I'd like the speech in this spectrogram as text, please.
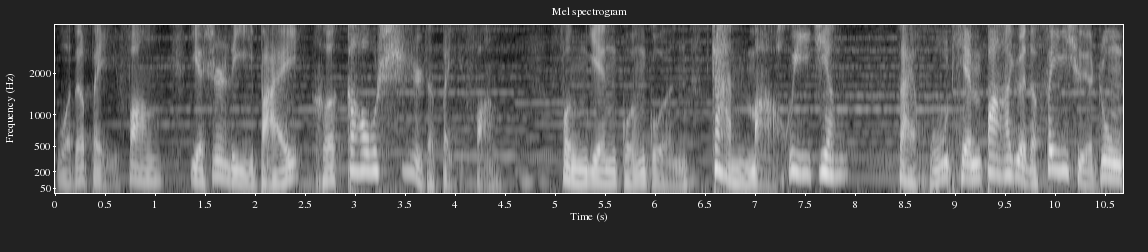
我的北方也是李白和高适的北方，烽烟滚滚，战马挥缰，在胡天八月的飞雪中，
